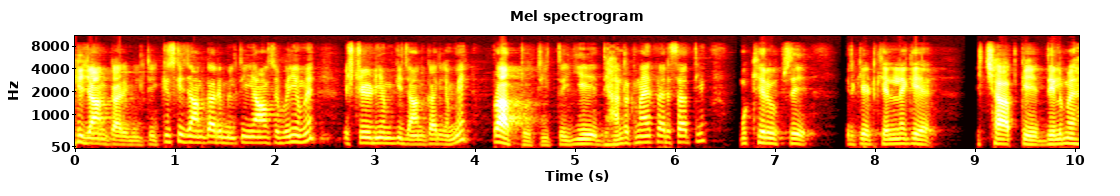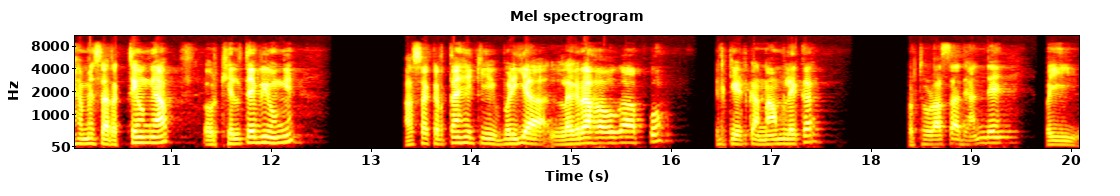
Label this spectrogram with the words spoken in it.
की जानकारी मिलती है। किसकी जानकारी मिलती है? यहाँ से भाई हमें स्टेडियम की जानकारी हमें प्राप्त होती है। तो ये ध्यान रखना है प्यारे साथियों। मुख्य रूप से क्रिकेट खेलने की इच्छा आपके दिल में हमेशा रखते होंगे आप और खेलते भी होंगे। आशा करते हैं कि बढ़िया लग रहा होगा आपको क्रिकेट का नाम लेकर। और थोड़ा सा ध्यान दें, भाई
